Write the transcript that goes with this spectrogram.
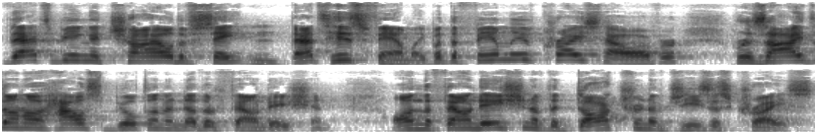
That's being a child of Satan. That's his family. But the family of Christ, however, resides on a house built on another foundation, on the foundation of the doctrine of Jesus Christ,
